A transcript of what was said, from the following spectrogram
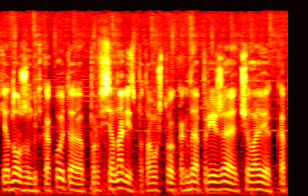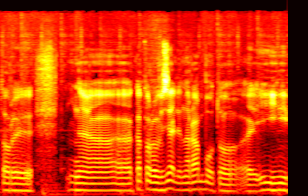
я должен быть какой-то профессионалист, потому что когда приезжает человек, который, э, которого взяли на работу и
